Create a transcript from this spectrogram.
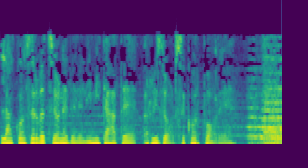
la conservazione delle limitate risorse corporee.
